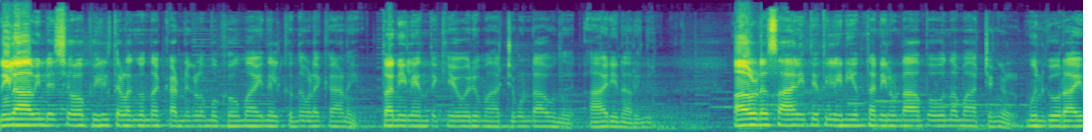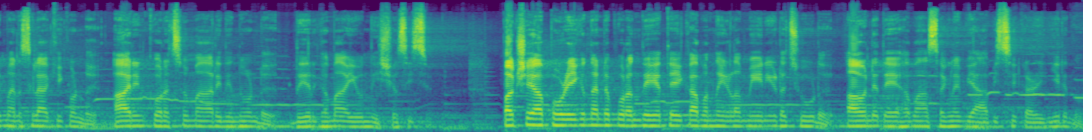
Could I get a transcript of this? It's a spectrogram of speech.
നിലാവിന്റെ ശോഭയിൽ തിളങ്ങുന്ന കണ്ണുകളും മുഖവുമായി നിൽക്കുന്നവളെ കാണി തന്നിൽ എന്തൊക്കെയോ ഒരു മാറ്റമുണ്ടാവുമെന്ന് ആര്യൻ അറിഞ്ഞു. അവളുടെ സാന്നിധ്യത്തിൽ ഇനിയും തന്നിലുണ്ടാകാൻ പോകുന്ന മാറ്റങ്ങൾ മുൻകൂറായി മനസ്സിലാക്കിക്കൊണ്ട് ആര്യൻ കുറച്ചു മാറി നിന്നുകൊണ്ട് ദീർഘമായി ഒന്ന് വിശ്വസിച്ചു. പക്ഷെ അപ്പോഴേക്കും തന്റെ പുറംദേഹത്തേക്ക് അമർന്ന ഇളം മേനിയുടെ ചൂട് അവന്റെ ദേഹമാസങ്ങളെ വ്യാപിച്ചു കഴിഞ്ഞിരുന്നു.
